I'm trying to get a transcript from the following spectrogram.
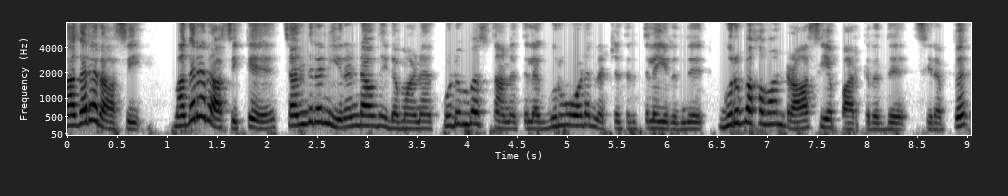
மகர ராசி. மகர ராசிக்கு சந்திரன் இரண்டாவது இடமான குடும்பஸ்தானத்துல குருவோட நட்சத்திரத்துல இருந்து குரு பகவான் ராசிய பார்க்கிறது. சிறப்பு.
